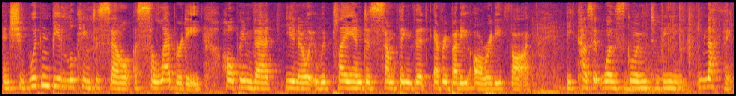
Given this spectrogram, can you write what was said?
and she wouldn't be looking to sell a celebrity hoping that you know it would play into something that everybody already thought because it was going to be nothing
